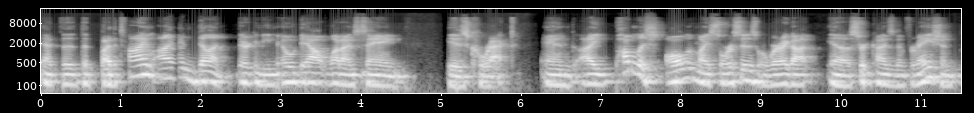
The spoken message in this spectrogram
at the, the by the time I'm done, there can be no doubt what I'm saying is correct. And I publish all of my sources or where I got you know, certain kinds of information.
